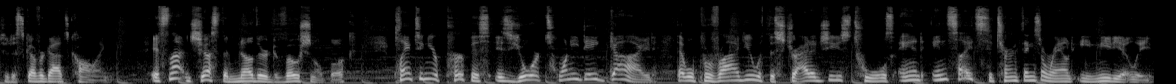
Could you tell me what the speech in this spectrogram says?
to discover God's calling. It's not just another devotional book. Planting Your Purpose is your 20 day guide that will provide you with the strategies, tools, and insights to turn things around immediately.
